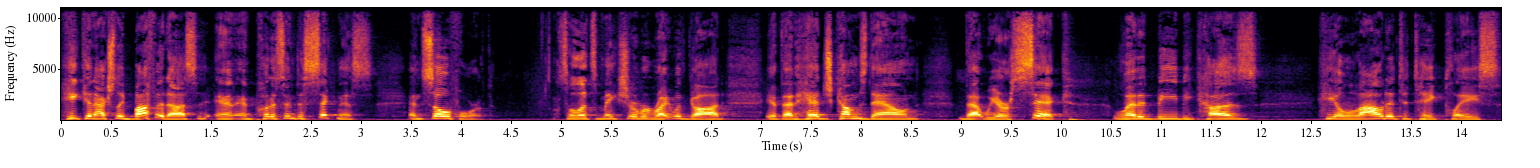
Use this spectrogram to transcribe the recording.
he can actually buffet us and, and put us into sickness and so forth. So let's make sure we're right with God. If that hedge comes down, that we are sick, let it be because he allowed it to take place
